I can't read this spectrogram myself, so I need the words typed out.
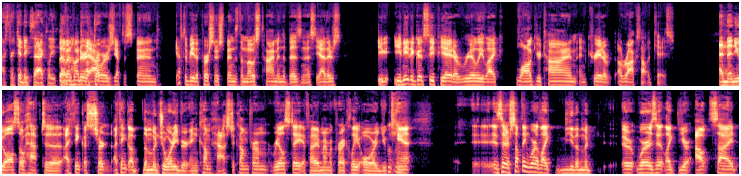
I forget exactly. Seven hundred per- hours you have to spend. You have to be the person who spends the most time in the business. Yeah, there's you. You need a good CPA to really like log your time and create a, a rock solid case. And then you also have to. I think a certain. I think a, the majority of your income has to come from real estate, if I remember correctly, or you can't. Is there something where like the, the where is it like your outside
